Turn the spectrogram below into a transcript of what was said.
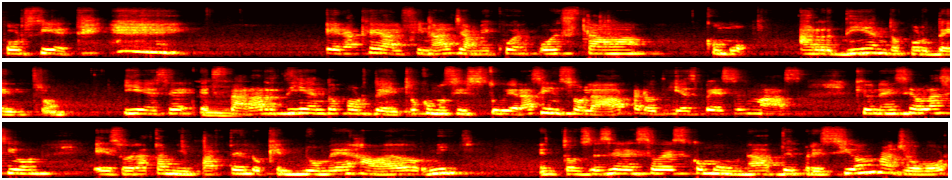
por 7, era que al final ya mi cuerpo estaba como ardiendo por dentro y ese mm. estar ardiendo por dentro como si estuvieras insolada, pero 10 veces más que una insolación, eso era también parte de lo que no me dejaba de dormir. Entonces eso es como una depresión mayor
